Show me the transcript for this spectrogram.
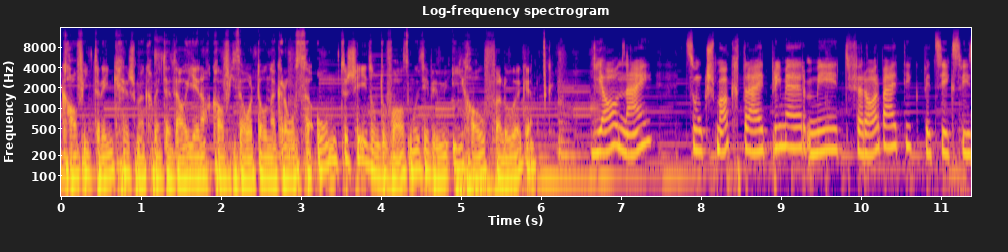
Kaffeetrinker schmeckt man dann je nach Kaffeesorte einen grossen Unterschied. Und auf was muss ich beim Einkaufen schauen? Ja und nein. Zum Geschmack trägt primär mehr die Verarbeitung bzw.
